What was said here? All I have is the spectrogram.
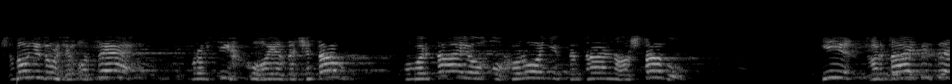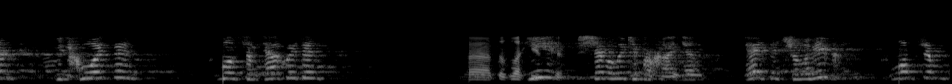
Шановні друзі, оце про всіх, кого я зачитав, повертаю охороні Центрального штабу і звертайтеся, підходьте, хлопцям дякуйте. А, І ще велике прохання. 10 чоловік хлопцям,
